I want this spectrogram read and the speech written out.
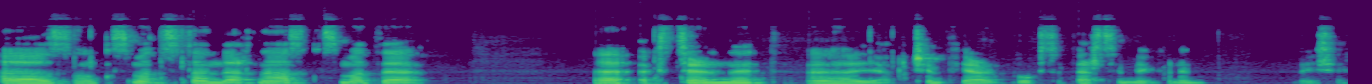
از قسمت استاندارد نه از قسمت اکسترنت یک چمپیر بوکس ترسیم می‌کنیم. به شکل.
